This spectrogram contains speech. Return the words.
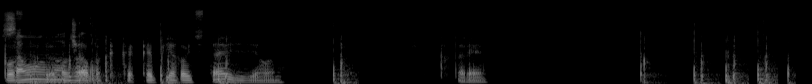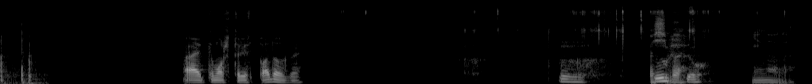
с самого начала. ко- копировать ставить сделали. Что повторяется. А, это может респа другая? Спасибо. Ну. Не надо.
